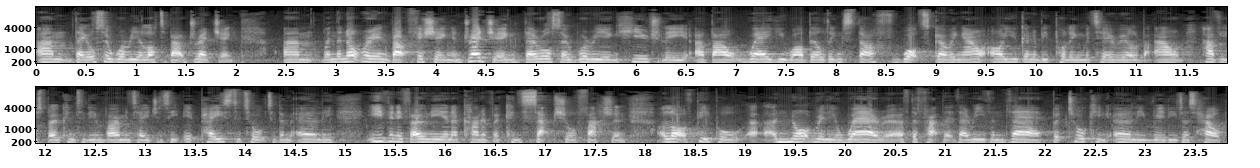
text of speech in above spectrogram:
um, they also worry a lot about dredging. Um, when they're not worrying about fishing and dredging, they're also worrying hugely about where you are building stuff, what's going out, are you going to be pulling material out, have you spoken to the Environment Agency? It pays to talk to them early, even if only in a kind of a conceptual fashion. A lot of people are not really aware of the fact that they're even there, but talking early really does help.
